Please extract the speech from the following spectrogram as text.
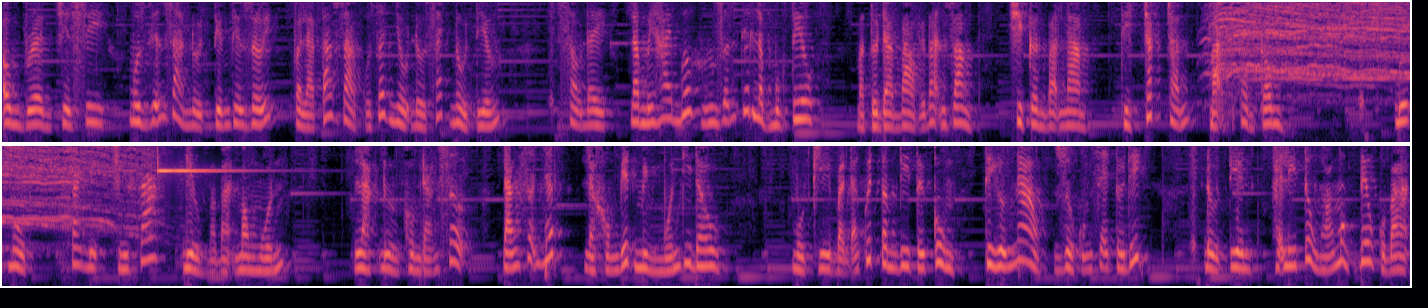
ông Brian Tracy, một diễn giả nổi tiếng thế giới và là tác giả của rất nhiều đầu sách nổi tiếng. Sau đây là 12 bước hướng dẫn thiết lập mục tiêu mà tôi đảm bảo với bạn rằng chỉ cần bạn làm thì chắc chắn bạn sẽ thành công. Bước 1. Xác định chính xác điều mà bạn mong muốn. Lạc đường không đáng sợ, đáng sợ nhất là không biết mình muốn đi đâu. Một khi bạn đã quyết tâm đi tới cùng thì hướng nào rồi cũng sẽ tới đích. Đầu tiên, hãy lý tưởng hóa mục tiêu của bạn.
